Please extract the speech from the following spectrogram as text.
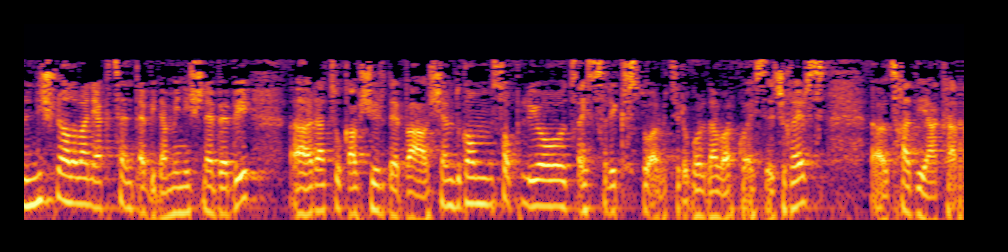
მნიშვნელოვანი აქცენტები და მინიშნებები რაც უკავშირდება. შემდგომ სოფლიო წესრიგს თუ არ ვიცი როგორ დავარქვა ეს ჟღერს ცხადია აქ არ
